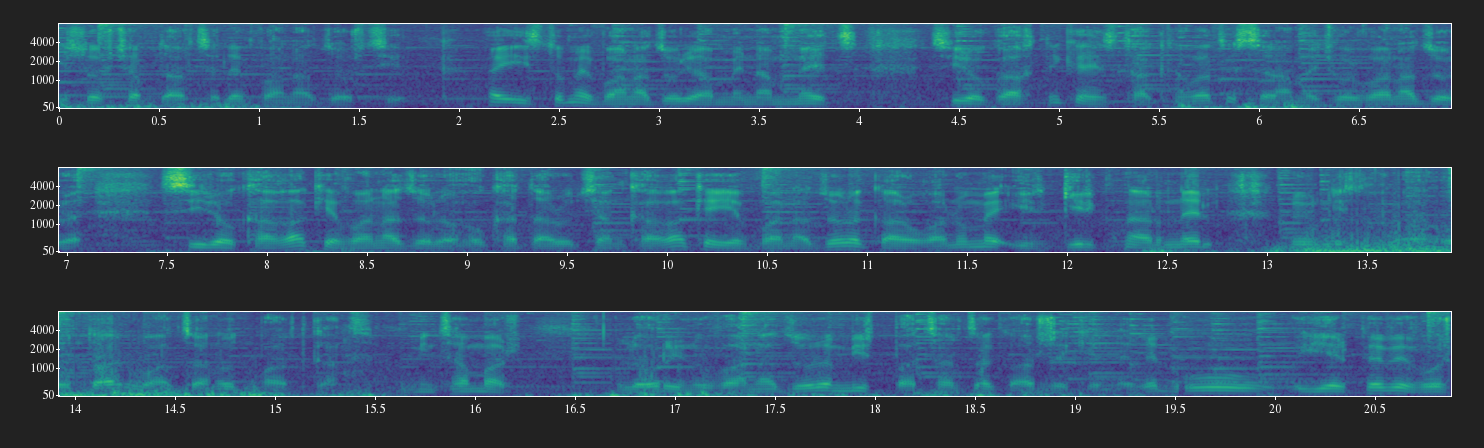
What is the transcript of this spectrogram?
կիսով չափ դարձել են Վանաձորցի։ Այ ինձ թվում է Վանաձորի ամենամեծ սիրո գաղտնիքը հենց թաքնված է սրա մեջ, որ Վանաձորը սիրո քաղաք է, Վանաձորը հոգատարության քաղաք է եւ Վանաձորը կարողանում է իր գիրկն առնել նույնիսկ օտար ու անծանոթ ինձ համար լորին ու վանաձորը միշտ բացարձակ արժեք են եղել ու երբևէ ոչ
